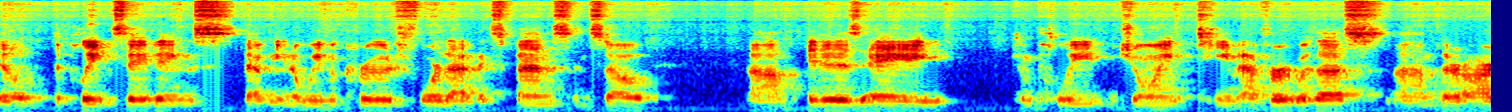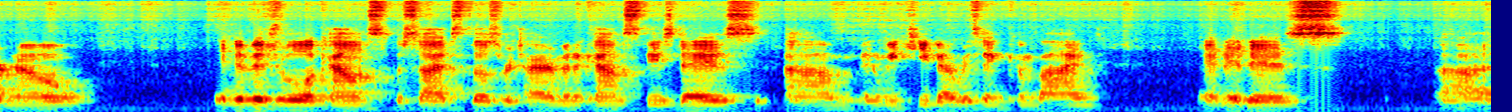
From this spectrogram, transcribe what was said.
it'll deplete savings that you know we've accrued for that expense, and so um, it is a complete joint team effort with us. Um, there are no individual accounts besides those retirement accounts these days, um, and we keep everything combined. And it is uh,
